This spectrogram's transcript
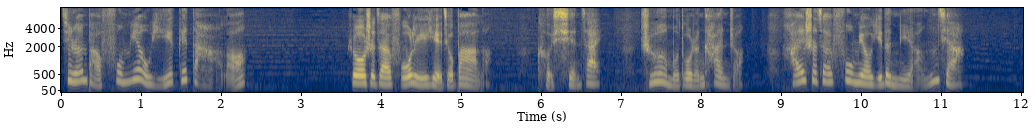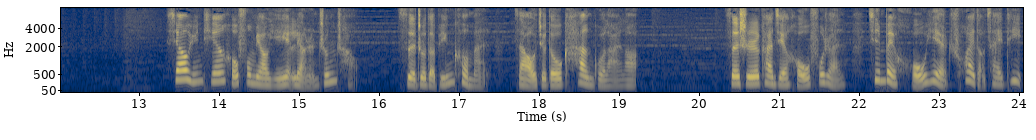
竟然把傅妙仪给打了。若是在府里也就罢了，可现在这么多人看着，还是在傅妙仪的娘家。萧云天和傅妙仪两人争吵，四周的宾客们早就都看过来了。此时看见侯夫人。竟被侯爷踹倒在地，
